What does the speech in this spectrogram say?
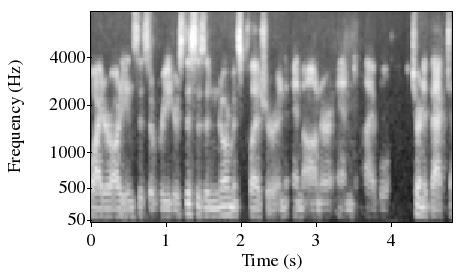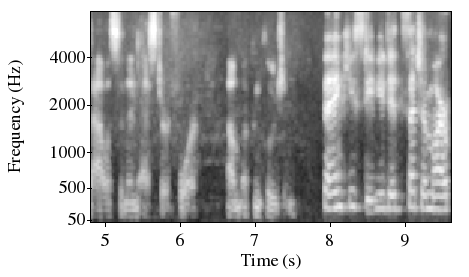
wider audiences of readers. This is an enormous pleasure and, and honor, and I will turn it back to Allison and Esther for a conclusion. Thank you, Steve. You did such a marvelous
